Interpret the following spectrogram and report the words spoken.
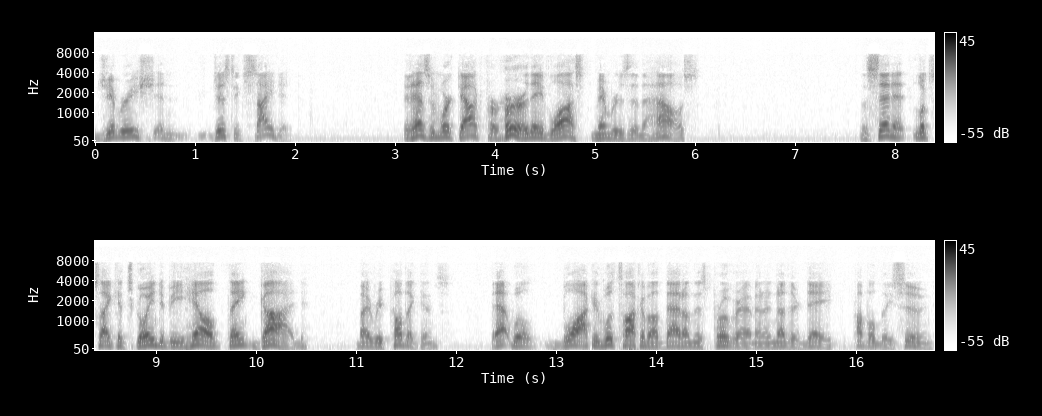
gibberish and just excited. It hasn't worked out for her. They've lost members in the House. The Senate looks like it's going to be held, thank God, by Republicans. That will block, and we'll talk about that on this program in another day, probably soon,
